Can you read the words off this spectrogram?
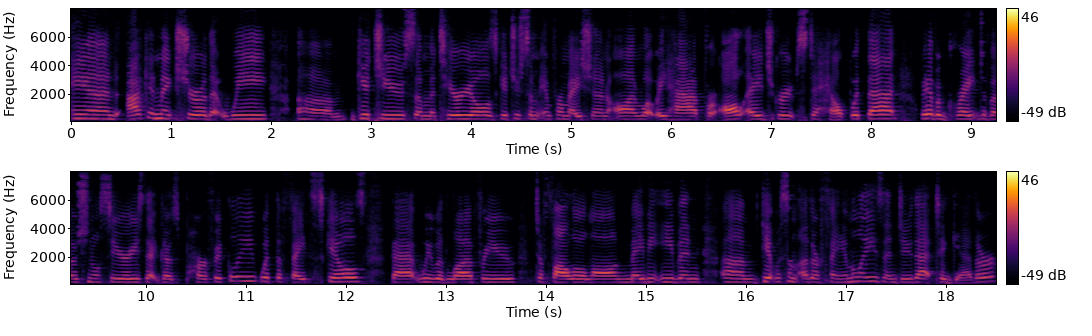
and I can make sure that we um, get you some materials, get you some information on what we have for all age groups to help with that. We have a great devotional series that goes perfectly with the faith skills that we would love for you to follow along, maybe even um, get with some other families and do that together.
